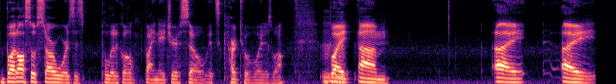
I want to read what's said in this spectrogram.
but also Star Wars is political by nature, so it's hard to avoid as well. But um, I I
